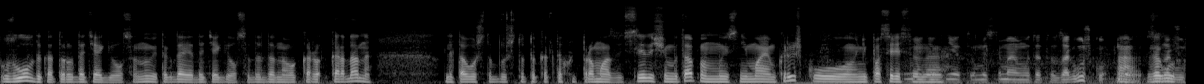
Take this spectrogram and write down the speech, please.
узлов, до которых дотягивался, ну и тогда я дотягивался до данного кар- кардана, для того, чтобы что-то как-то хоть промазать. Следующим этапом мы снимаем крышку непосредственно. Нет, нет, мы снимаем вот эту заглушку. А, Ну, заглушку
